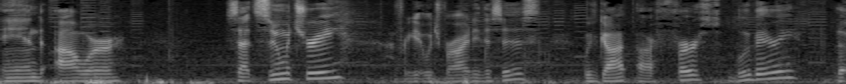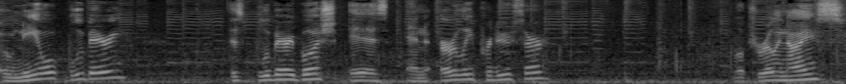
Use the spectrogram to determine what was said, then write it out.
and our Satsuma tree. I forget which variety this is. We've got our first blueberry, the O'Neal blueberry. This blueberry bush is an early producer. Looks really nice.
